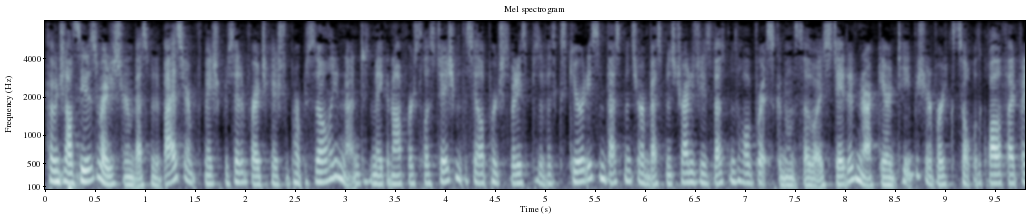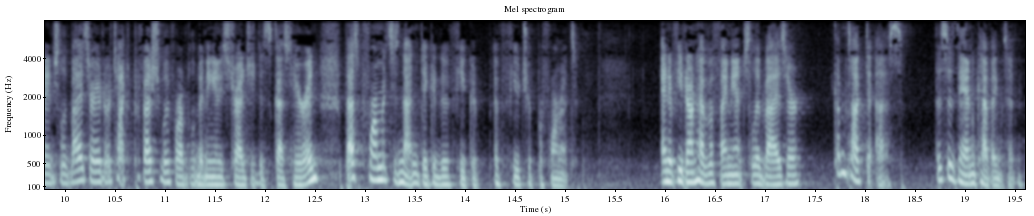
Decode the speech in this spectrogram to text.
Covington Alsina is a registered investment advisor. Information presented for educational purposes only, not intended to make an offer or solicitation for the sale or purchase of any specific securities, investments, or investment strategies. Investments involve risk unless otherwise stated and are not guaranteed. Be sure to consult with a qualified financial advisor and or tax professional before implementing any strategy discussed herein. Past performance is not indicative of future performance. And if you don't have a financial advisor, come talk to us. This is Ann Covington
